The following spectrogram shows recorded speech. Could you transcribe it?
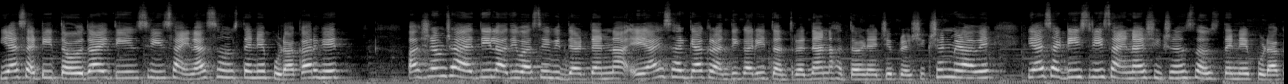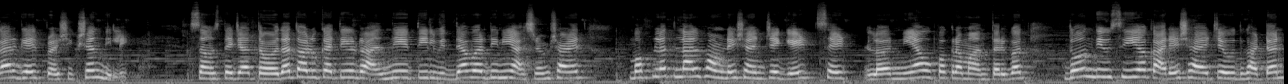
यासाठी तळोदा येथील श्री साईनाथ संस्थेने पुढाकार घेत आश्रमशाळेतील आदिवासी विद्यार्थ्यांना ए आय सारख्या क्रांतिकारी तंत्रज्ञान हाताळण्याचे प्रशिक्षण मिळावे यासाठी श्री साईनाथ शिक्षण संस्थेने पुढाकार घेत प्रशिक्षण दिले. संस्थेच्या तळोदा तालुक्यातील राजनी येथील विद्यावर्धिनी आश्रमशाळेत मफलतलाल फाउंडेशनचे गेट सेट लर्न या उपक्रमांतर्गत दोन दिवसीय कार्यशाळेचे उद्घाटन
